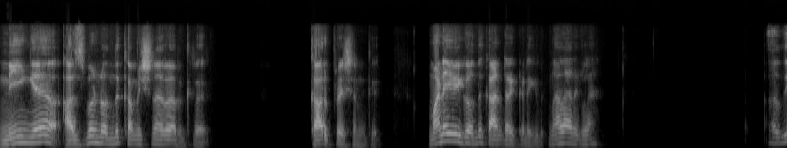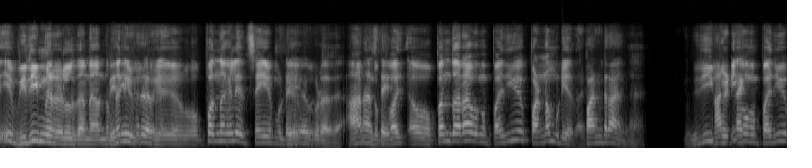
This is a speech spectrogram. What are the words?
நீங்க ஹஸ்பண்ட் வந்து கமிஷனரா இருக்கிறாரு. கார்ப்பரேஷனுக்கு. மனைவிக்கு வந்து கான்ட்ராக்ட் கிடைக்குது. நல்லா இருக்குல்ல? அதே விதிமீறல் தானே. அந்த விதிமீறல். ஒப்பந்தங்களே செய்ய முடியாது. செய்யக்கூடாது. ஆனா ஒப்பந்தரா அவங்க பதிவே பண்ண முடியாதா? பண்றாங்க. விதிப்படி அவங்க பதிவே.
